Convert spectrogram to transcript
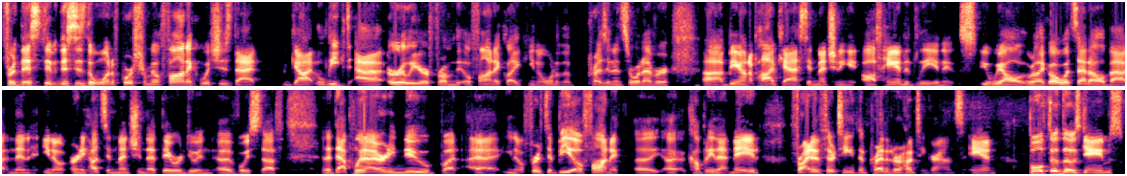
for this, this is the one, of course, from IllFonic, which is that got leaked uh, earlier from the IllFonic, like you know one of the presidents or whatever, uh, being on a podcast and mentioning it offhandedly, and it's we all were like, oh, what's that all about? And then you know Ernie Hudson mentioned that they were doing uh, voice stuff, and at that point I already knew, but uh, you know for it to be IllFonic, uh, a company that made Friday the Thirteenth and Predator Hunting Grounds, and both of those games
